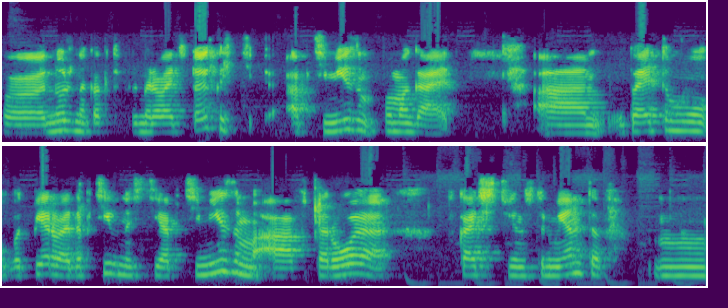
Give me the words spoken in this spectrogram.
э, нужно как-то формировать стойкость, оптимизм помогает. А, поэтому вот первое адаптивность и оптимизм, а второе в качестве инструментов, ну,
